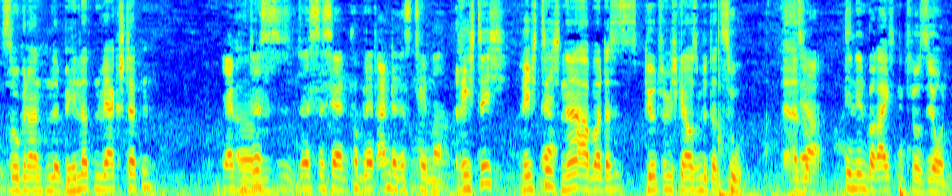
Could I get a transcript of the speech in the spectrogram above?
sogenannten Behindertenwerkstätten. Ja gut, ähm, das, das ist ja ein komplett anderes Thema. Richtig, richtig, Ja. ne? aber das ist, gehört für mich genauso mit dazu. Also Ja. in den Bereich Inklusion.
